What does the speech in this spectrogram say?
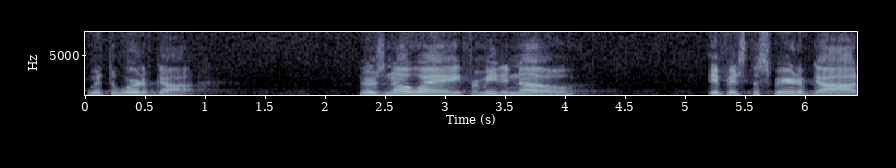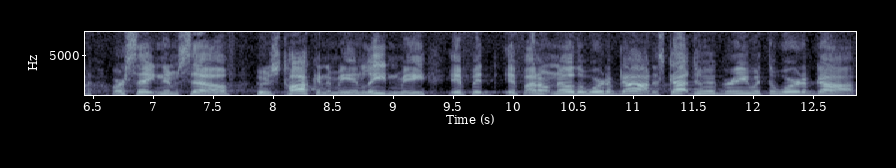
with the Word of God. There's no way for me to know if it's the Spirit of God or Satan himself who's talking to me and leading me if, it, if I don't know the Word of God. It's got to agree with the Word of God.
